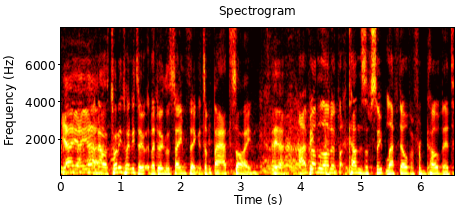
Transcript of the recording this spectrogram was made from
yeah, yeah, yeah. And now it's 2022 and they're doing the same thing. It's a bad sign. yeah. I've got a lot of cans of soup left over from COVID.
